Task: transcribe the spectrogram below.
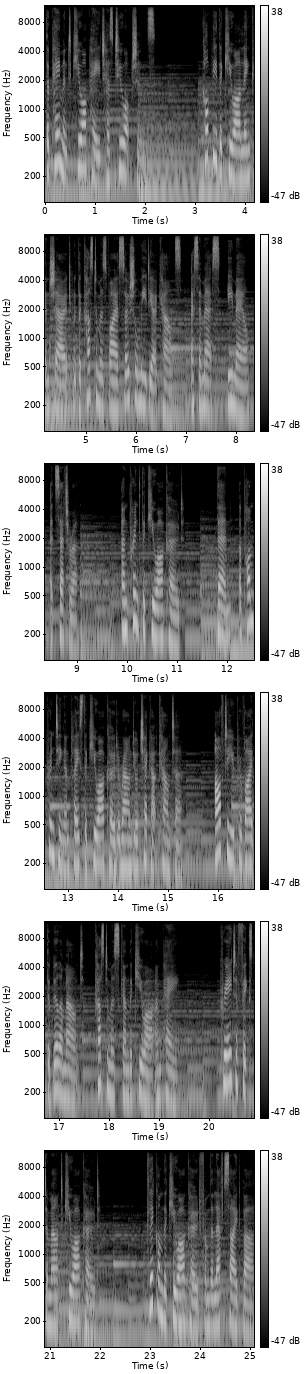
The payment QR page has two options. Copy the QR link and share it with the customers via social media accounts, SMS, email, etc. And print the QR code. Then, upon printing and place the QR code around your checkout counter. After you provide the bill amount, customers scan the QR and pay. Create a fixed amount QR code. Click on the QR code from the left sidebar.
